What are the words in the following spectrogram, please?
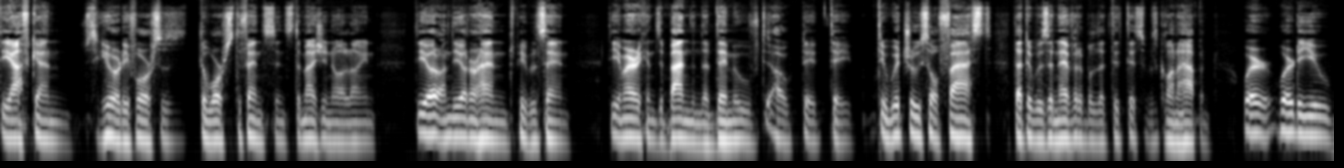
the Afghan security forces, the worst defense since the Maginot Line. The, on the other hand, people saying the Americans abandoned them. They moved out. They they they withdrew so fast that it was inevitable that this was going to happen. Where where do you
